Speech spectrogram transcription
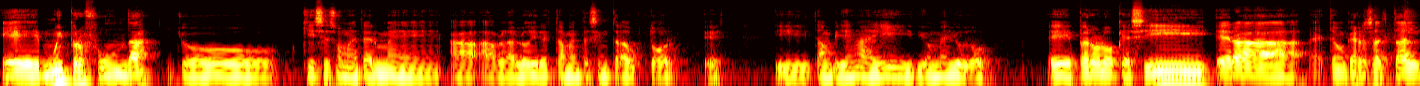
eh, muy profunda. Yo quise someterme a, hablarlo directamente sin traductor y también ahí Dios me ayudó. pero lo que sí era, tengo que resaltar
